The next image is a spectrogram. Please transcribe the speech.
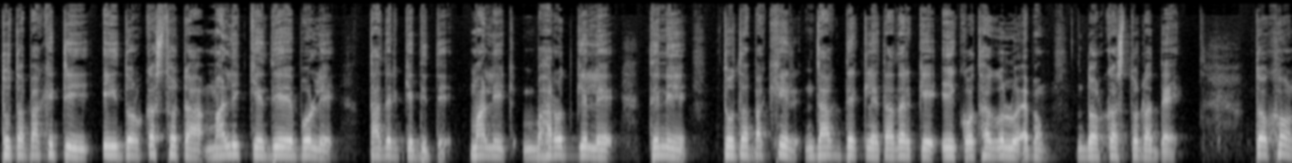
তোতা পাখিটি এই দরখাস্তটা মালিককে দিয়ে বলে তাদেরকে দিতে। মালিক ভারত গেলে তিনি তোতা পাখির জাগ দেখলে তাদেরকে এই কথাগুলো এবং দরখাস্তটা দেয়। তখন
